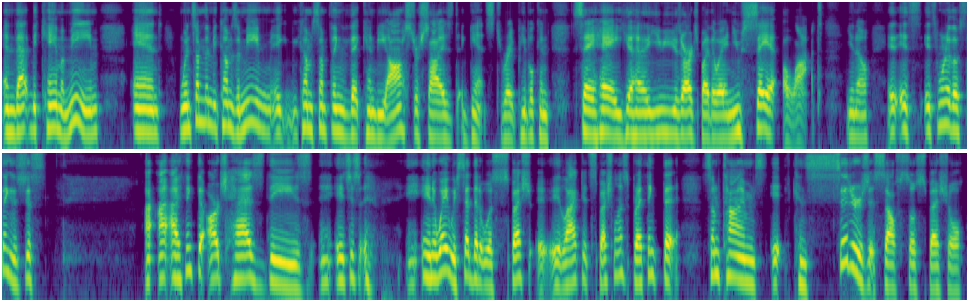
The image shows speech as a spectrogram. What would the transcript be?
And that became a meme. And when something becomes a meme, it becomes something that can be ostracized against, right? People can say, hey, yeah, you use Arch, by the way, and you say it a lot. You know, it, it's, it's one of those things. It's just, I, I think the Arch has these. It's just, in a way, we said that it was special. It lacked its specialness, but I think that sometimes it considers itself so special,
